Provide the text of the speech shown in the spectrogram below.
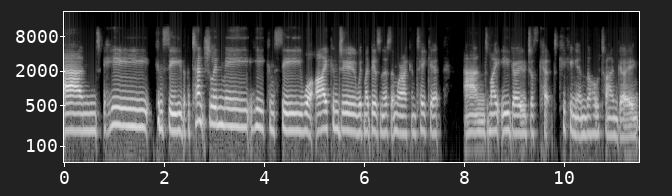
And he can see the potential in me, he can see what I can do with my business and where I can take it. And my ego just kept kicking in the whole time, going,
